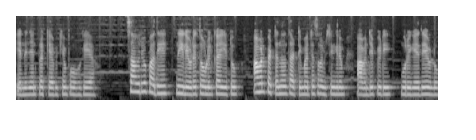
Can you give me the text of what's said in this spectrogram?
എന്ന് ഞാൻ പ്രഖ്യാപിക്കാൻ പോവുകയാണ് സൗരവ് പതിയെ നീലയുടെ തോളിൽ കൈയിട്ടു അവൾ പെട്ടെന്ന് തട്ടിമാറ്റാൻ ശ്രമിച്ചെങ്കിലും അവന്റെ പിടി മുറുകിയതേയുള്ളൂ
